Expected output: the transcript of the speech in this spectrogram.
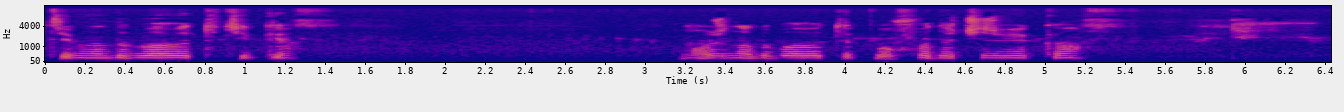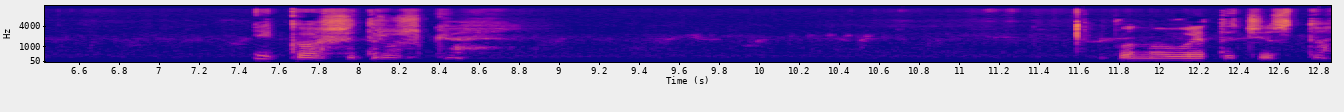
потрібно додати тільки можна додати пуфа до черв'яка і каші трошки. Поновити чисто.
